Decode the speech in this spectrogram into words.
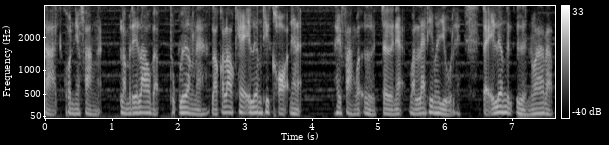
ศาสตร์คนนี้ฟังอะเราไม่ได้เล่าแบบทุกเรื่องนะเราก็เล่าแค่ไอ้เรื่องที่เคาะเนี่ยแหละให้ฟังว่าเออเจอเนี่ยวันแรกที่มาอยู่เลย แต่ไอ้เรื่องอื่นๆว่าแบบ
